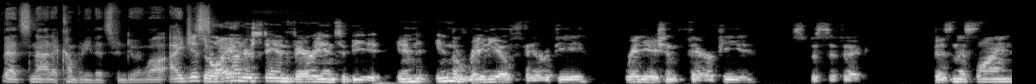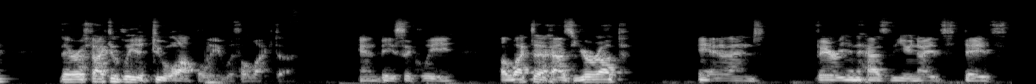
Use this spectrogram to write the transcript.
that's not a company that's been doing well. I just so I understand Varian to be in in the radiotherapy, radiation therapy specific business line. They're effectively a duopoly with Elekta, and basically, Elekta has Europe, and Varian has the United States,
